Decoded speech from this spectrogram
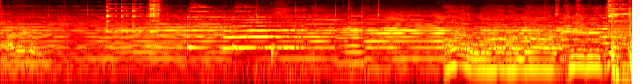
আওয়ালাখের জাহের বাদল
